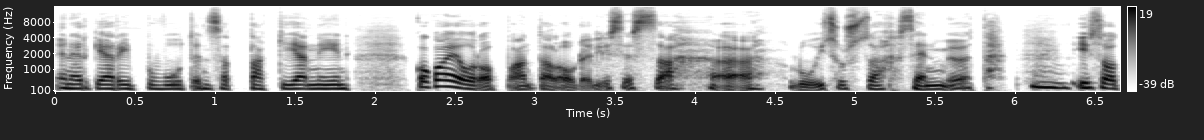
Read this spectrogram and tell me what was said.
energiariippuvuutensa takia, niin koko Eurooppa on taloudellisessa ää, luisussa sen myötä. Mm. Isot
